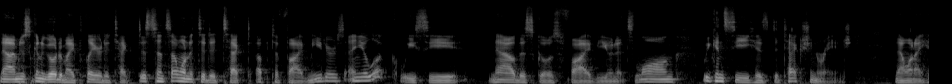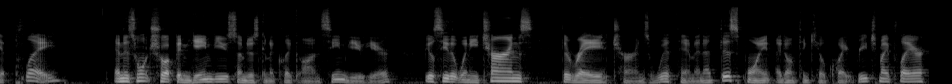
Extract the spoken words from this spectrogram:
Now I'm just gonna go to my player detect distance. I want it to detect up to five meters, and you look, we see now this goes five units long. We can see his detection range. Now when I hit play, and this won't show up in game view, so I'm just gonna click on scene view here, you'll see that when he turns, the ray turns with him. And at this point, I don't think he'll quite reach my player,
